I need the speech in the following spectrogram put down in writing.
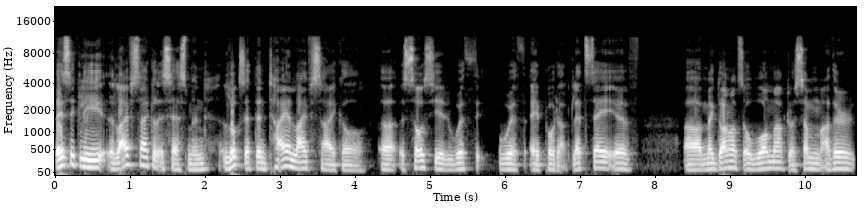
Basically, the life cycle assessment looks at the entire life cycle uh, associated with, with a product. Let's say if uh, McDonald's or Walmart or some other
